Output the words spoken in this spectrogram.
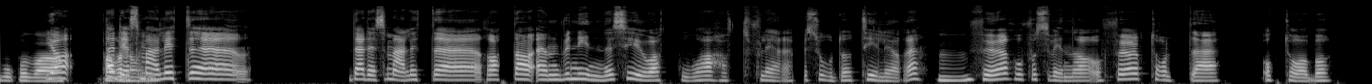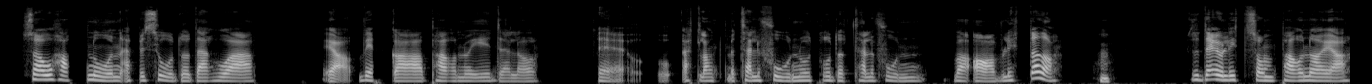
hvor hun var Ja, det er det som er litt uh, Det er det som er litt uh, rart, da. En venninne sier jo at hun har hatt flere episoder tidligere. mm. Før hun forsvinner, og før 12. oktober, så har hun hatt noen episoder der hun har ja, virka paranoid, eller eh, et eller annet med telefonen. Hun trodde at telefonen var avlytta, da. Hm. Så det er jo litt som paranoia.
